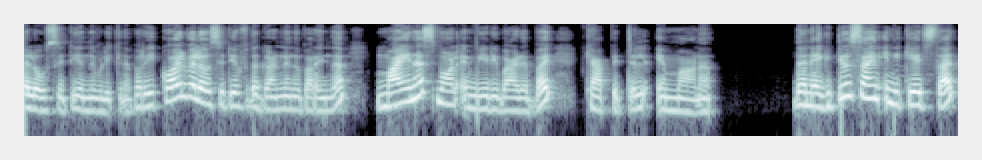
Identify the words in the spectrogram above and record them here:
വെലോസിറ്റി എന്ന് വിളിക്കുന്നത്. അപ്പോൾ recoil velocity of the gun എന്ന് പറയുന്നത് minus small M V divided by capital M ആണ്. The negative sign indicates that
